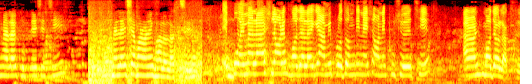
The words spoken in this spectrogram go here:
মেলায় ঘুরতে এসেছি। মেলায় এসে আমার অনেক ভালো লাগছে। বই মেলা আসলে অনেক মজা লাগে। আমি প্রথম দিন এসে অনেক খুশি হয়েছি আর অনেক মজাও লাগছে।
